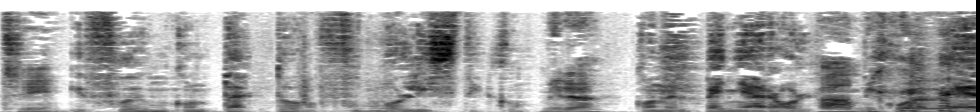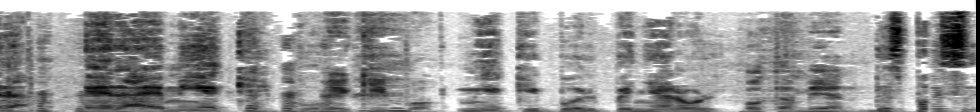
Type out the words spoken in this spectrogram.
Sí. y fue un contacto futbolístico Mira. con el Peñarol. Ah, mi cuadro. Era, era mi equipo. Mi equipo. Mi equipo, el Peñarol. Vos también. Después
